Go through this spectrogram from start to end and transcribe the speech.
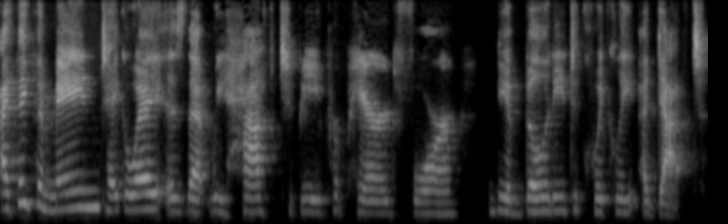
I think the main takeaway is that we have to be prepared for the ability to quickly adapt.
